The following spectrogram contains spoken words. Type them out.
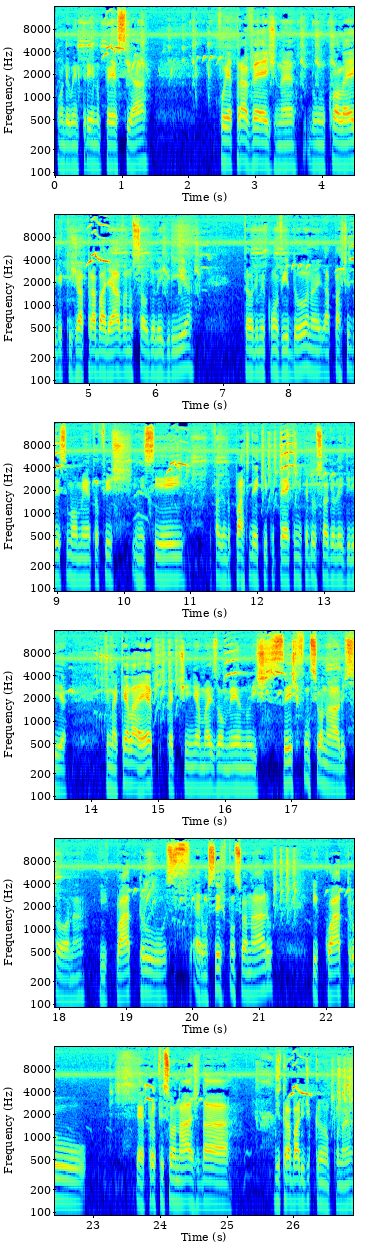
Quando eu entrei no PSA, foi através, né, de um colega que já trabalhava no Saúde e Alegria então ele me convidou, né? E a partir desse momento eu fiz, iniciei fazendo parte da equipe técnica do Sol de Alegria, que naquela época tinha mais ou menos seis funcionários só, né? E quatro eram seis funcionários e quatro é, profissionais da de trabalho de campo, né?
